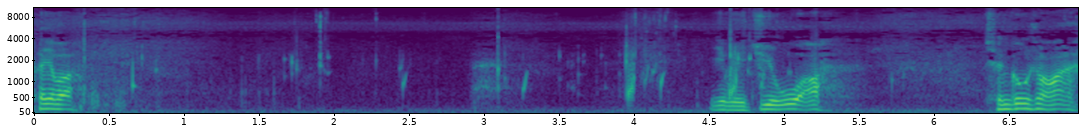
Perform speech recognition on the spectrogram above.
可以吧？一尾巨物啊成功上岸。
